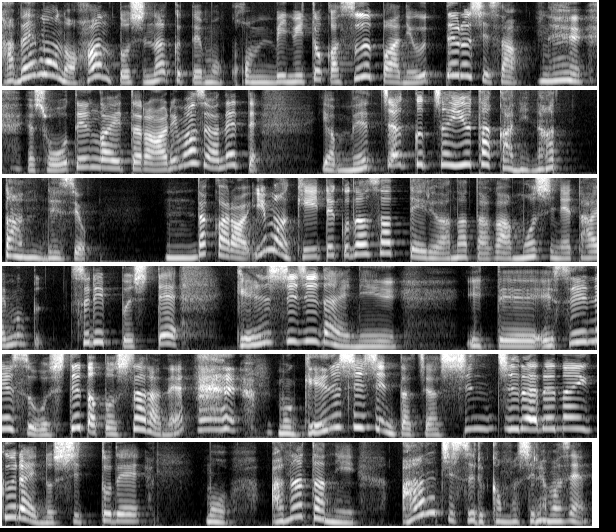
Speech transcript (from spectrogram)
食べ物ハントしなくてもコンビニとかスーパーに売ってるしさ。ねいや商店街行ったらありますよねって。いやめちゃくちゃ豊かになったんですよ。だから今聞いてくださっているあなたがもしねタイムスリップして原始時代にいて SNS をしてたとしたらね もう原始人たちは信じられないぐらいの嫉妬でもうあなたにアンチするかもしれません。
